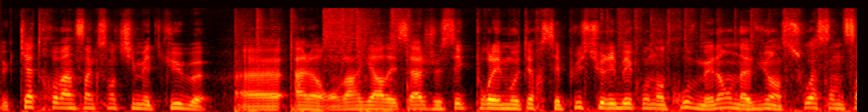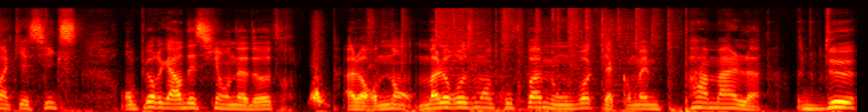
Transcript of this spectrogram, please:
de 85 cm3. Euh, alors, on va regarder ça. Je sais que pour les moteurs, c'est plus sur eBay qu'on en trouve. Mais là, on a vu un 65 SX. On peut regarder s'il y en a d'autres. Alors non, malheureusement on trouve pas, mais on voit qu'il y a quand même pas mal de...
